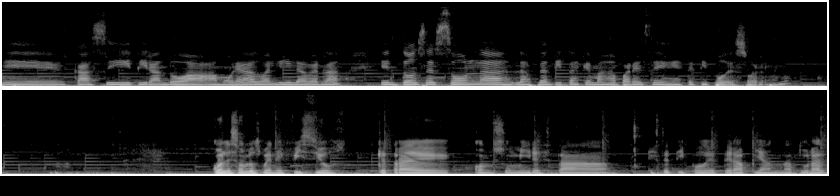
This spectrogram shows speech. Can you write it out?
eh, casi tirando a, morado, a lila, ¿verdad? Entonces son las plantitas que más aparecen en este tipo de suelos. ¿Cuáles son los beneficios que trae consumir esta, este tipo de terapia natural?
